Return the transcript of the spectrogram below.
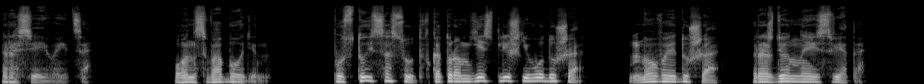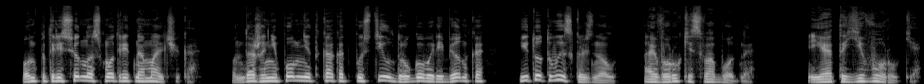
рассеивается. Он свободен. Пустой сосуд, в котором есть лишь его душа, новая душа, рожденная из света. Он потрясенно смотрит на мальчика. Он даже не помнит, как отпустил другого ребенка, и тот выскользнул, а его руки свободны. И это его руки.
